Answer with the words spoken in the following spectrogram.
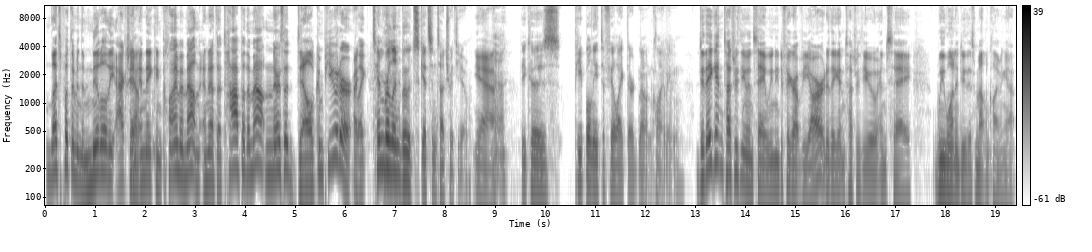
Let's put them in the middle of the action, Yeah. and they can climb a mountain. And at the top of the mountain, there's a Dell computer. Like, Timberland Boots gets in touch with you yeah. Yeah. because people need to feel like they're mountain climbing. Do they get in touch with you and say we need to figure out VR, or do they get in touch with you and say we want to do this mountain climbing app?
